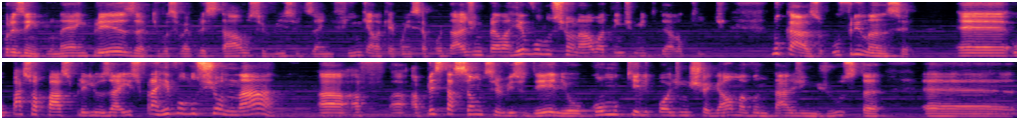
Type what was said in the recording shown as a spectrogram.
por exemplo, né, a empresa que você vai prestar o serviço de design thinking, ela quer conhecer a abordagem para ela revolucionar o atendimento dela ao cliente. No caso, o freelancer, é, o passo a passo para ele usar isso para revolucionar a, a, a, prestação de serviço dele ou como que ele pode enxergar uma vantagem justa é,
